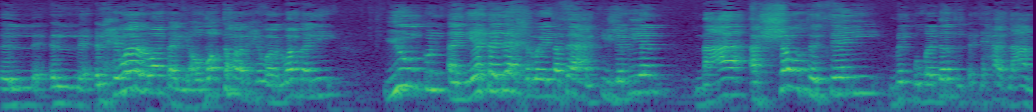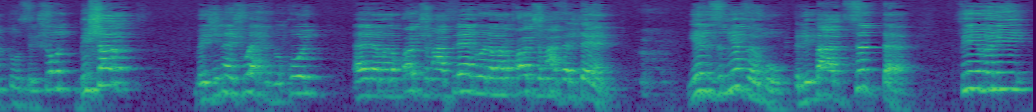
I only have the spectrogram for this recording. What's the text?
الحوار الوطني أو مؤتمر الحوار الوطني يمكن أن يتداخل ويتفاعل ايجابيا مع الشوط الثاني من مبادرة الاتحاد العام التونسي للشغل بشرط ما يجيناش واحد يقول أنا ما نقعدش مع فلان ولا ما نقعدش مع فلتان. يلزم يفهموا اللي بعد 6 فيفري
